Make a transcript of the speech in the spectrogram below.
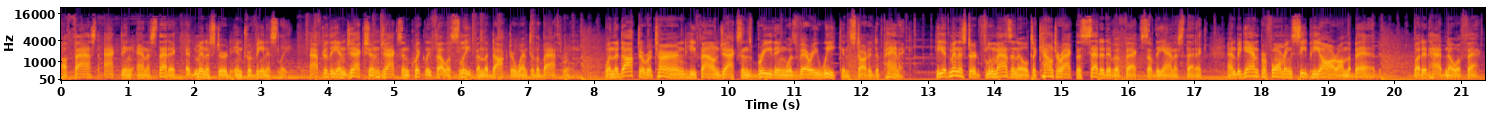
a fast-acting anesthetic administered intravenously. After the injection, Jackson quickly fell asleep and the doctor went to the bathroom. When the doctor returned, he found Jackson's breathing was very weak and started to panic. He administered flumazenil to counteract the sedative effects of the anesthetic and began performing CPR on the bed, but it had no effect.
